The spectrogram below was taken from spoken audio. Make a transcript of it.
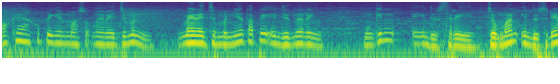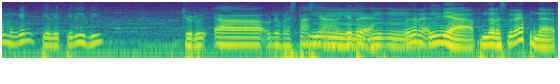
oke aku pengen masuk manajemen. Manajemennya tapi engineering. Mungkin industri. Cuman industrinya mungkin pilih-pilih di juru eh, universitasnya Mm, gitu ya mm, mm. bener nggak sih Iya, bener sebenarnya benar.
